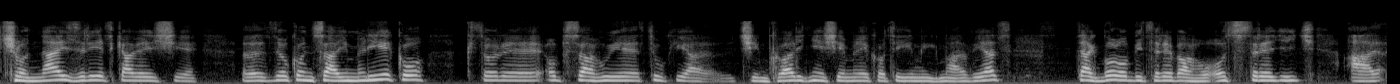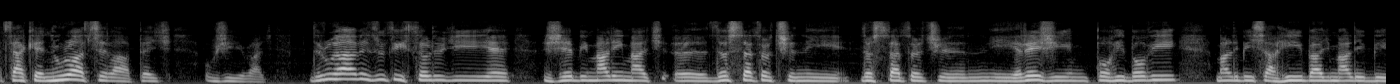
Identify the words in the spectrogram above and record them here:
čo najzriedkavejšie, e, dokonca aj mlieko, ktoré obsahuje tuky a čím kvalitnejšie mlieko, tým ich má viac, tak bolo by treba ho odstrediť a také 0,5 užívať. Druhá vec u týchto ľudí je, že by mali mať e, dostatočný, dostatočný režim pohybový, mali by sa hýbať, mali by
